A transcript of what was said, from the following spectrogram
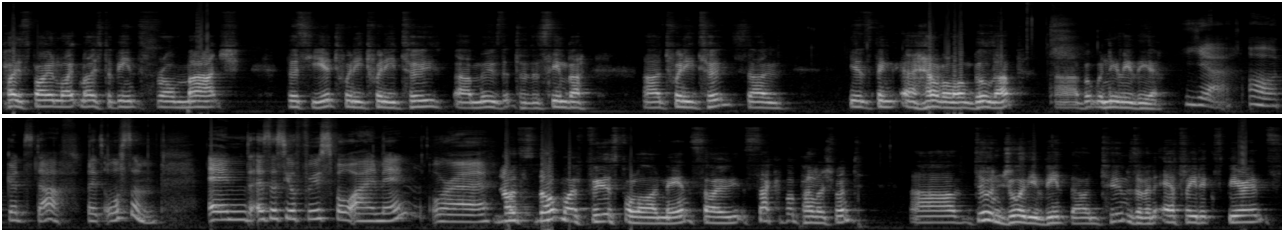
postponed, like most events, from March this year, 2022. Uh, moved it to December uh, 22. So yeah, it's been a hell of a long build up, uh, but we're nearly there. Yeah. Oh, good stuff. That's awesome. And is this your first full Ironman or a? No, it's not my first full Ironman. So sucker for punishment. Uh, do enjoy the event though. In terms of an athlete experience,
